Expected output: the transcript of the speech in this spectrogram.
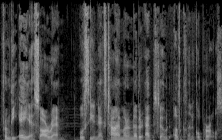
from the ASRM. We'll see you next time on another episode of Clinical Pearls.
